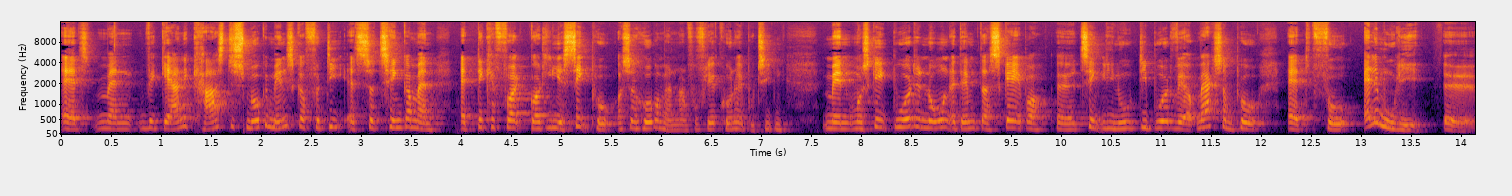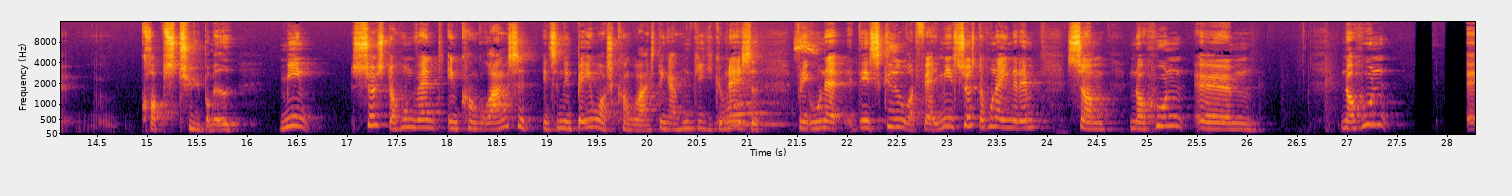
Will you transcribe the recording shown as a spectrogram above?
at man vil gerne kaste smukke mennesker, fordi at så tænker man, at det kan folk godt lide at se på, og så håber man, at man får flere kunder i butikken. Men måske burde nogle af dem, der skaber øh, ting lige nu, de burde være opmærksom på at få alle mulige øh, kropstyper med. Min søster, hun vandt en konkurrence, en sådan en Baywatch-konkurrence, dengang hun gik i gymnasiet, fordi hun er, det er skide uretfærdigt. Min søster, hun er en af dem, som når hun, øh, når hun øh,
